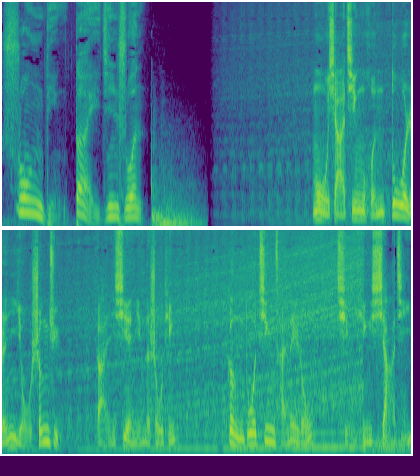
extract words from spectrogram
双顶带金栓。”木下惊魂多人有声剧，感谢您的收听，更多精彩内容。请听下集。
